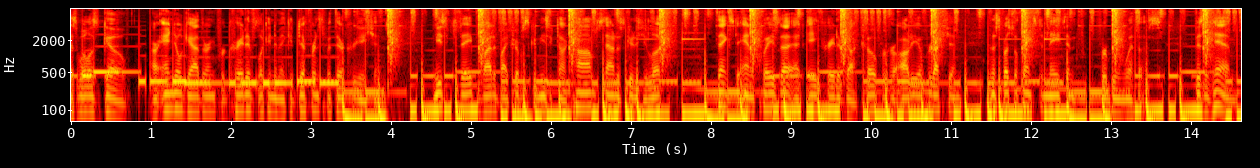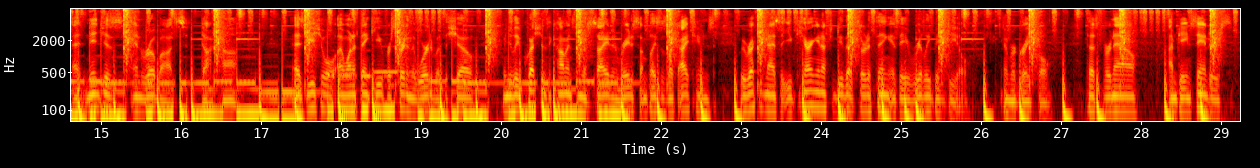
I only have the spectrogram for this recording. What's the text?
as well as Go, our annual gathering for creatives looking to make a difference with their creations. Music today provided by triplescomusic.com. Sound as good as you look. Thanks to Anna Queza at acreative.co for her audio production, and a special thanks to Nathan for being with us. Visit him at ninjasandrobots.com. As usual, I want to thank you for spreading the word about the show. When you leave questions and comments on the site and rate us on places like iTunes, we recognize that you caring enough to do that sort of thing is a really big deal, and we're grateful. That's for now. I'm Dane Sanders.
